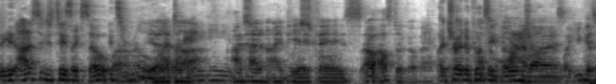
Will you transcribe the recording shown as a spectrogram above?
Like it honestly just tastes like soap. It's I don't know. really Yeah, uh, tangy, I've had an IPA strong. phase. Oh, I'll still go back. I tried to put some orange on it. Like you get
